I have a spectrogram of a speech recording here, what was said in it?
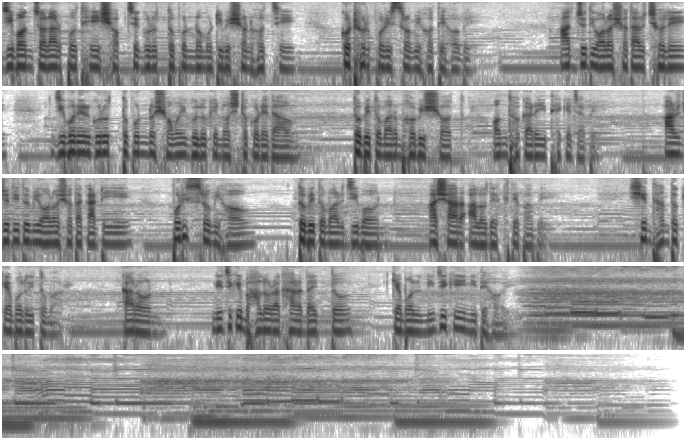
জীবন চলার পথে সবচেয়ে গুরুত্বপূর্ণ মোটিভেশন হচ্ছে কঠোর পরিশ্রমী হতে হবে। আজ যদি অলসতার ছলে জীবনের গুরুত্বপূর্ণ সময়গুলোকে নষ্ট করে দাও, তবে তোমার ভবিষ্যৎ অন্ধকারেই থেকে যাবে। আর যদি তুমি অলসতা কাটিয়ে পরিশ্রমী হও, তবে তোমার জীবন আশার আলো দেখতে পাবে। সিদ্ধান্ত কেবলই তোমার, কারণ নিজেকে ভালো রাখার দায়িত্ব কেবল নিজেকেই নিতে হয়।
